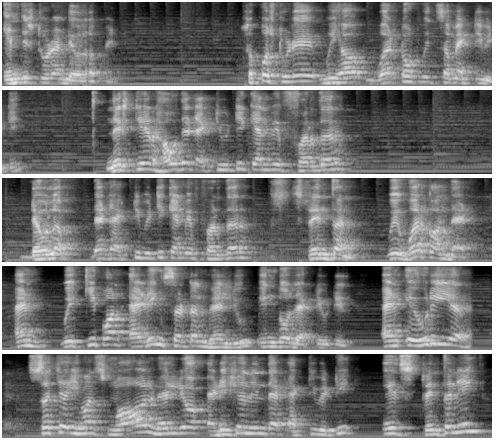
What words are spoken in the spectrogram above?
in the student development. Suppose today we have worked out with some activity. Next year, how that activity can be further developed, that activity can be further strengthened. We work on that and we keep on adding certain value in those activities. And every year, such a even small value of addition in that activity is strengthening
